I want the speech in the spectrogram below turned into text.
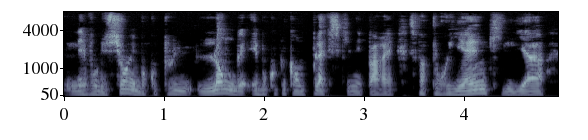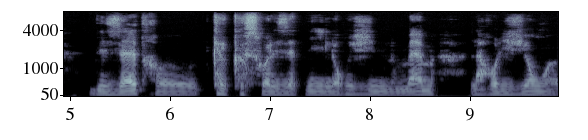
L'évolution est beaucoup plus longue et beaucoup plus complexe qu'il n'y paraît. C'est pas pour rien qu'il y a des êtres, euh, quelles que soient les ethnies, l'origine même, la religion, euh,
